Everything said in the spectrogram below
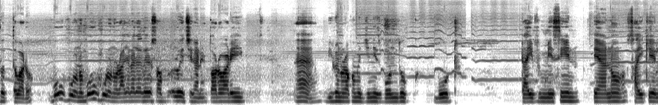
ধরতে পারো। বহু পুরনো বহু পুরনো, রাজা রাজাদের সব রয়েছে এখানে। তরবারি হ্যাঁ বিভিন্ন রকমের জিনিস, বন্দুক boot type machine piano cycle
